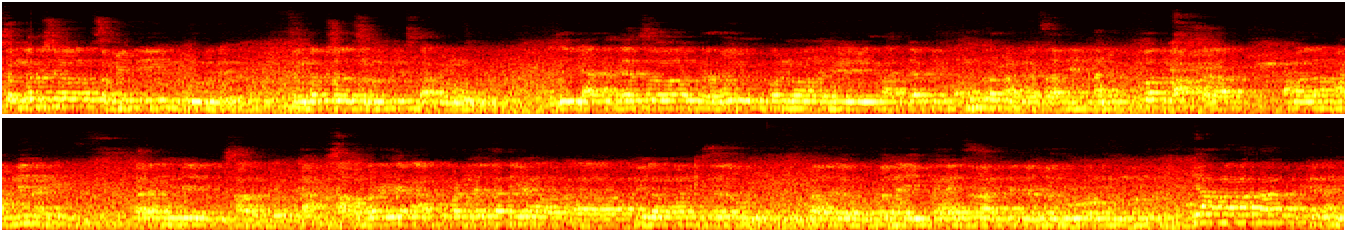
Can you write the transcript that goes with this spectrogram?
संघर्ष समिती होते संघर्ष समिती स्थापन होते म्हणजे या जिल्ह्याचं दरडोई उत्पन्न हे राज्यातील प्रमुख क्रमांकाचं आहे. आणि उत्पन्न माफ करा आम्हाला मान्य नाही. खरं म्हणजे सावंतवाडीच्या कागदी पडल्याचं आणि अनिल अंबानीचं उत्पादन उत्पन्न हे करायचं आणि ते दरडोई उत्पन्न म्हणून हे आम्हाला आता कुठे नाही.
